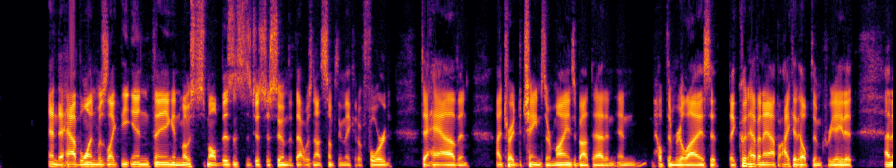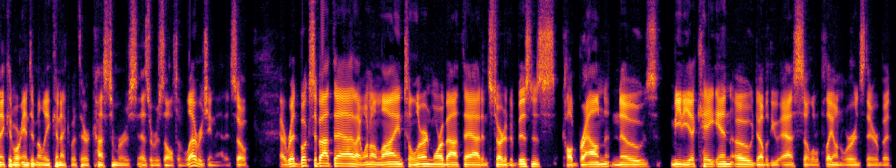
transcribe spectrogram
and to have one was like the end thing and most small businesses just assumed that that was not something they could afford to have and I tried to change their minds about that and, and help them realize that they could have an app. I could help them create it and they could more intimately connect with their customers as a result of leveraging that. And so I read books about that. I went online to learn more about that and started a business called Brown Knows Media, K N O W S, a little play on words there, but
